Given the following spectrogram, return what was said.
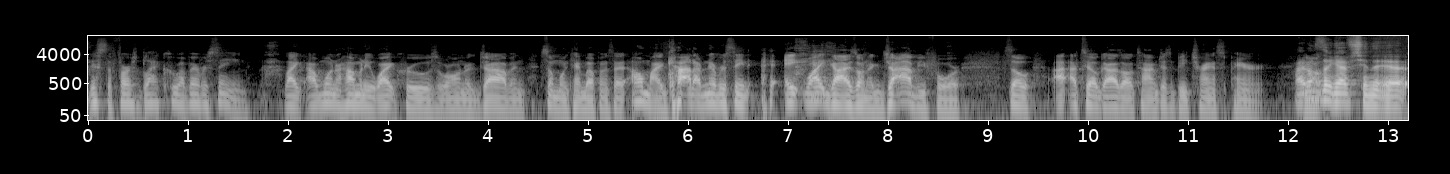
This is the first black crew I've ever seen." Like I wonder how many white crews were on a job and someone came up and said, "Oh my God, I've never seen eight white guys on a job before." So I, I tell guys all the time, just be transparent. I don't think I've seen uh,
